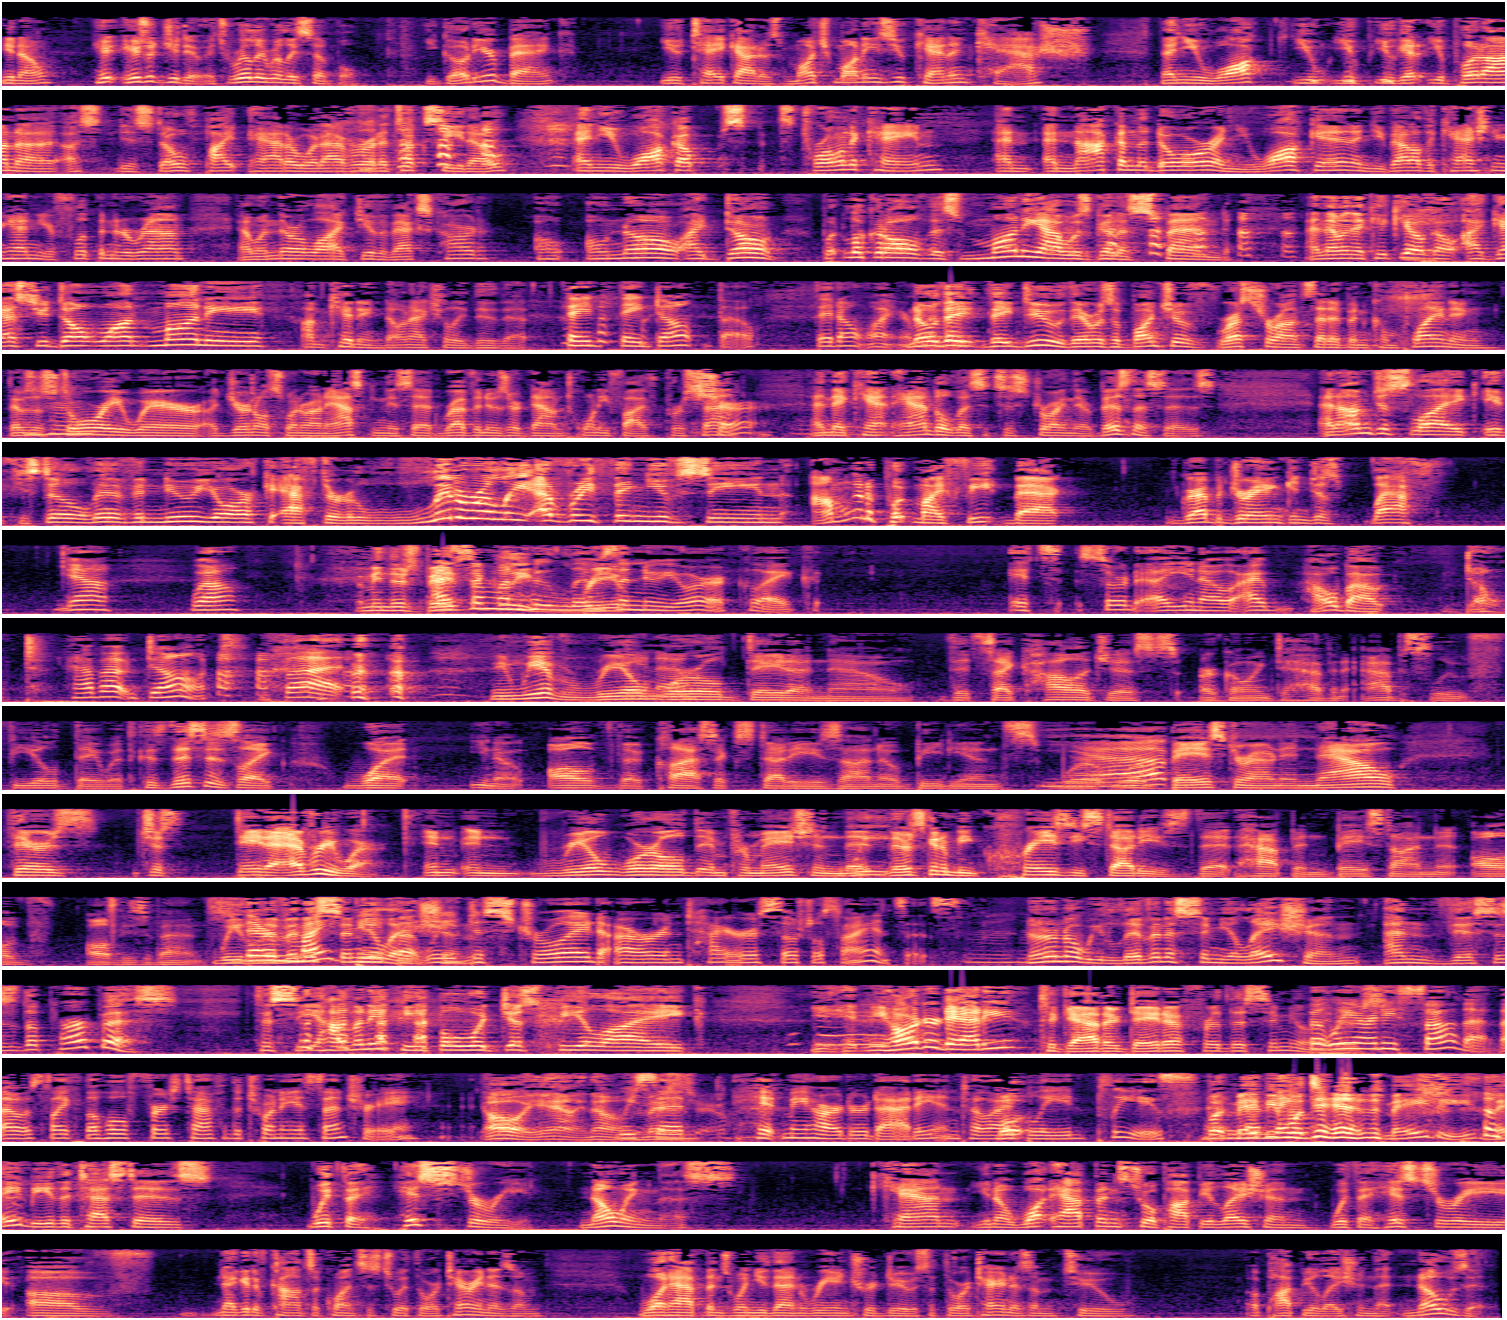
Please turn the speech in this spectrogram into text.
you know here, here's what you do. It's really really simple. You go to your bank, you take out as much money as you can in cash. Then you walk, you, you, you get, you put on a, a s- a stovepipe hat or whatever and a tuxedo and you walk up sp- twirling a cane and, and knock on the door and you walk in and you've got all the cash in your hand and you're flipping it around. And when they're like, do you have a X card? Oh, oh no, I don't. But look at all this money I was going to spend. and then when they kick you out, go, I guess you don't want money. I'm kidding. Don't actually do that. They they don't though. They don't want your No, money. they they do. There was a bunch of restaurants that have been complaining. There was a Mhm. story where a journalist went around asking. They said revenues are down twenty five percent, Sure. and they can't handle this. It's destroying their businesses. And I'm just like, if you still live in New York after literally everything you've seen, I'm going to put my feet back, grab a drink, and just laugh. Yeah. Well, I mean, there's basically as someone who lives real- in New York, like it's sort of you know I. How about don't? How about don't? But I mean, we have real You know. world data now that psychologists are going to have an absolute field day with because this is like what you know all of the classic studies on obedience were, were based around, and now there's just data everywhere and, and real world information that We- there's going to be crazy studies that happen based on all of all these events. We there live in might a simulation. be, but we destroyed our entire social sciences. Mm-hmm. No, no, no. We live in a simulation, and this is the purpose to see how many people would just be like, "You hit me harder, daddy." to gather data for the simulators. But we already saw that. That was like the whole first half of the 20th century. Oh yeah, I know. we It's amazing. said, "Hit me harder, daddy, until I bleed, please." But And maybe what did. maybe maybe the test is with the history knowing this can you know what happens to a population with a history of negative consequences to authoritarianism what happens when you then reintroduce authoritarianism to a population that knows it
